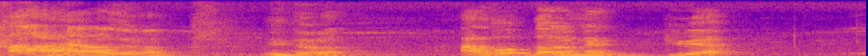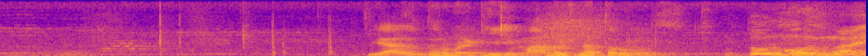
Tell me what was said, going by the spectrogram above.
সাদা আছে না? দিত আজব ধরনের কি? কি আজব ধর্মের কি মানুষ না তরমুজ? তরমুজ ভাই।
